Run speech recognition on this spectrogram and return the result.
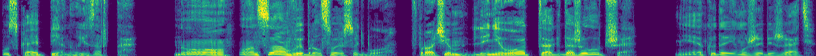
пуская пену изо рта. Ну, он сам выбрал свою судьбу. Впрочем, для него так даже лучше. Некуда им уже бежать.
